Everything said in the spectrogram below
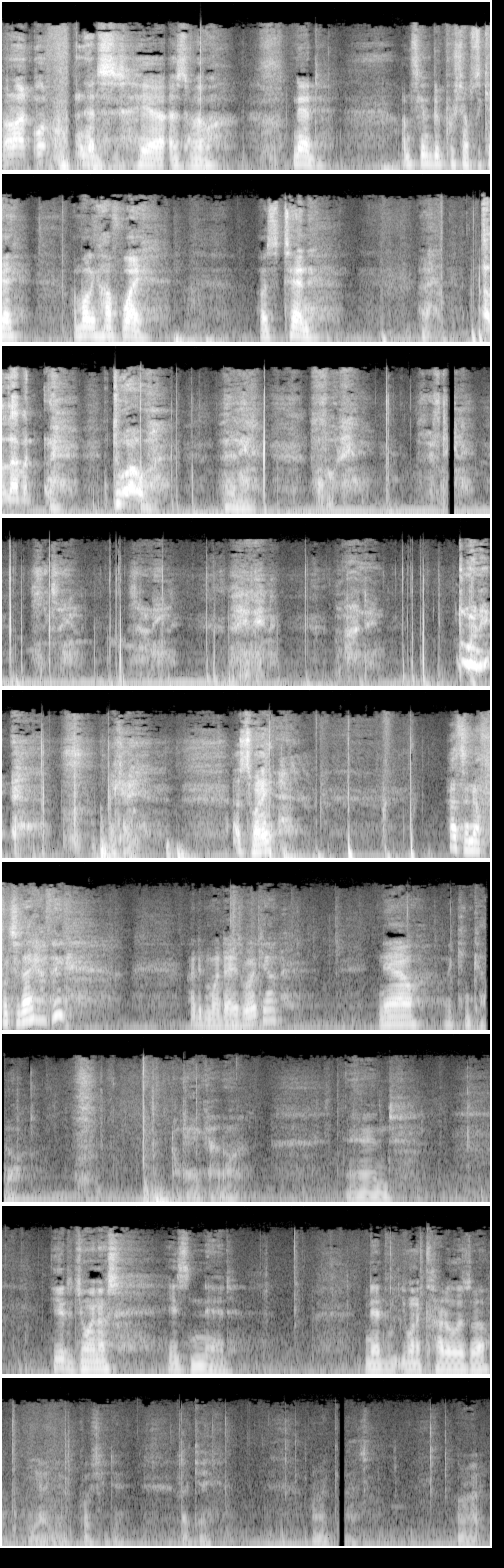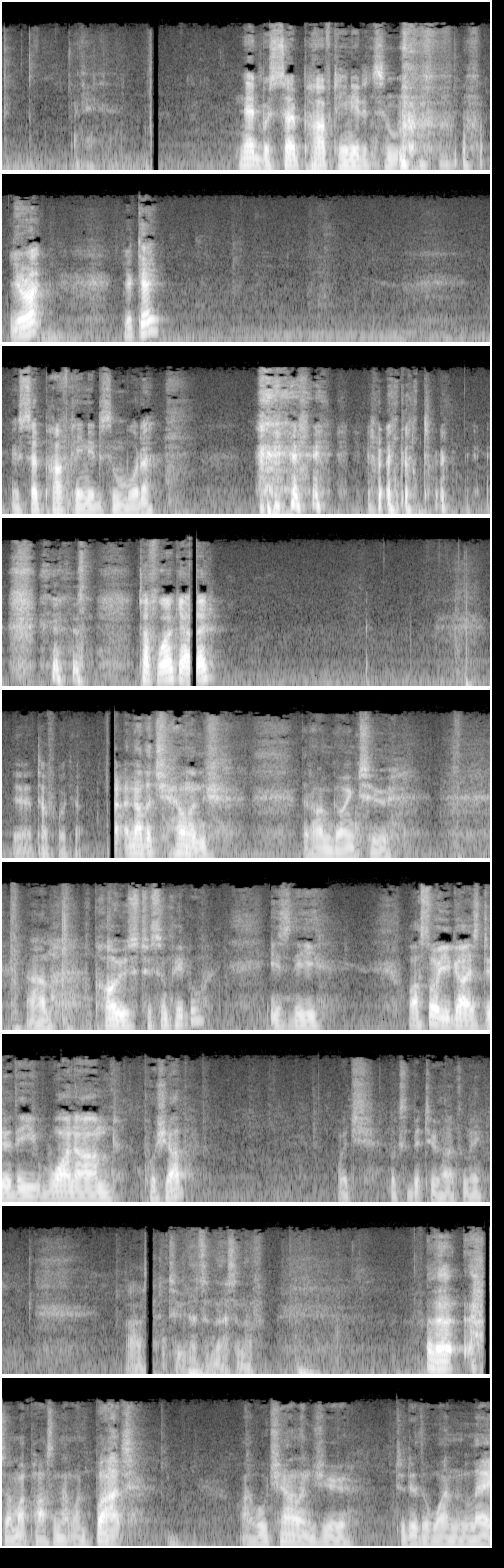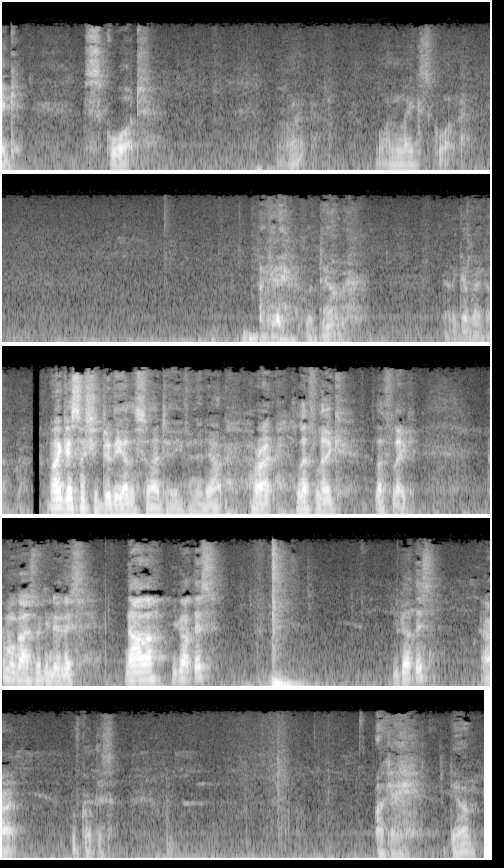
All right. Well, Ned's here as well. Ned, I'm just gonna do push-ups, okay? I'm only halfway. I was 10, 11, 12, 13, 14, 15, 16, 17, 18, 19, 20. Okay, that's 20. That's enough for today, I think. I did my day's workout. Now we can cuddle. Okay, cuddle. And here to join us is Ned. Ned, you want to cuddle as well? Yeah, yeah, of course you do. Okay. All right, guys. All right. Okay. Ned was so puffed he needed some. you all right? You okay? He was so puffed he needed some water. tough workout, eh? Yeah, tough workout. Another challenge that I'm going to um, pose to some people is the. Well, I saw you guys do the one armed push up, which looks a bit too hard for me. Uh, two, that's, that's enough. So I might pass on that one, but I will challenge you to do the one leg squat. Alright? One leg squat. Okay, look down. To go back up. I guess I should do the other side to even it out. Alright, left leg. Left leg. Come on, guys, we can do this. Nala, you got this? You got this? Alright, we've got this. Okay, down.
